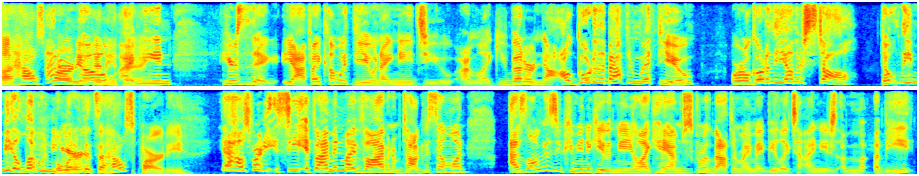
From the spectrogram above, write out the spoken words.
a house party, I anything. I mean, here's the thing. Yeah, if I come with you and I need you, I'm like, you better not. I'll go to the bathroom with you, or I'll go to the other stall. Don't leave me alone but here. what if it's a house party? Yeah, house party. See, if I'm in my vibe and I'm talking to someone, as long as you communicate with me and you're like, hey, I'm just going to the bathroom, I might be like, I need a beat.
